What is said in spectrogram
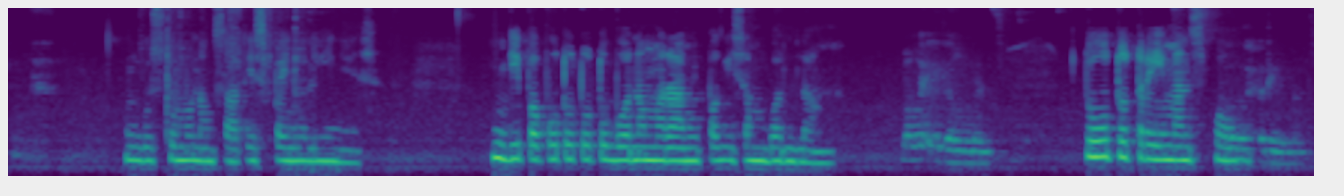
Kung gusto mo ng satisfy na linis. Hindi pa po tututubuan ng marami pag isang buwan lang. Mga ilang months. 2 to 3 months po. Mga 3 months.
